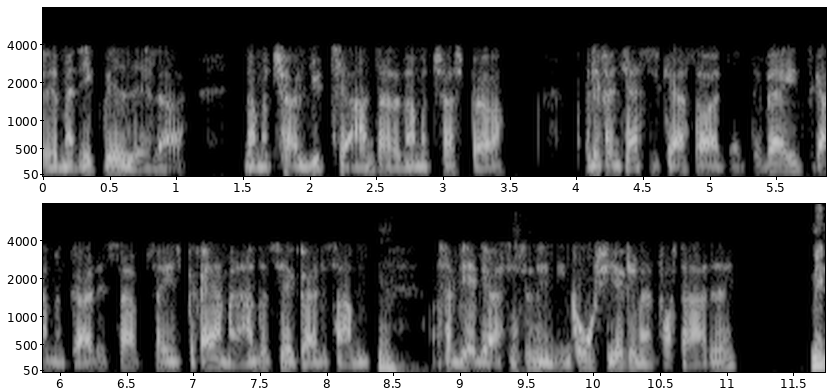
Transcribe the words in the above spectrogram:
øh, man ikke ved, eller når man tør lytte til andre, eller når man tør spørge. Og det fantastiske er så, at, at hver eneste gang man gør det, så, så inspirerer man andre til at gøre det samme. Mm. Og så bliver det altså sådan en, en god cirkel, man får startet. Ikke? Men,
